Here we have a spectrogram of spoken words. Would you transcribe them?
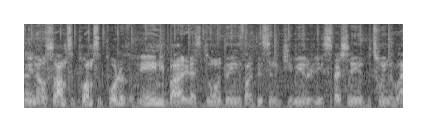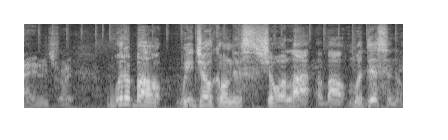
you know, so I'm support, I'm supportive of anybody that's doing things like this in the community, especially in between Atlanta and Detroit. What about we joke on this show a lot about medicinal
